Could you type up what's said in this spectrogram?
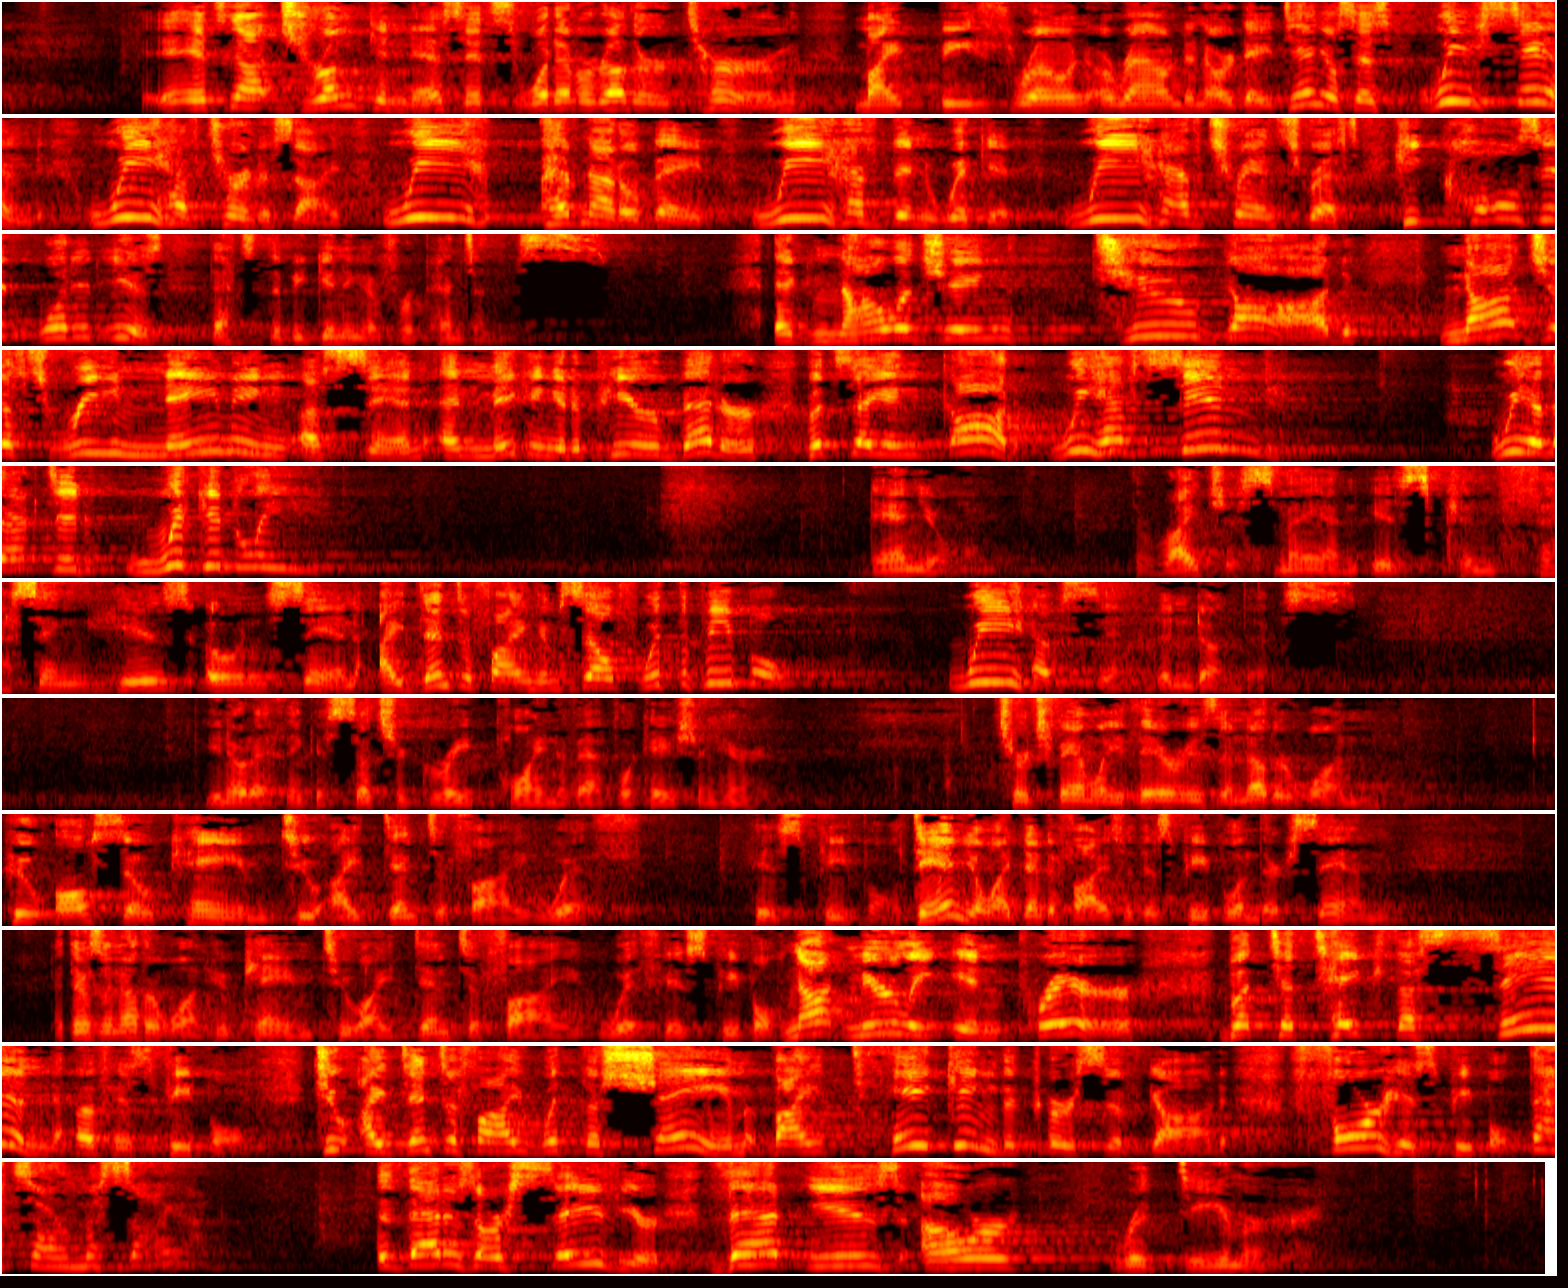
It's not drunkenness, it's whatever other term might be thrown around in our day. Daniel says, We've sinned. We have turned aside. We have not obeyed. We have been wicked. We have transgressed. He calls it what it is. That's the beginning of repentance. Acknowledging to God, not just renaming a sin and making it appear better, but saying, God, we have sinned. We have acted wickedly. Daniel, the righteous man, is confessing his own sin, identifying himself with the people. We have sinned and done this. You know what I think is such a great point of application here? Church family, there is another one who also came to identify with his people. Daniel identifies with his people and their sin. But there's another one who came to identify with his people, not merely in prayer, but to take the sin of his people, to identify with the shame by taking the curse of God for his people. That's our Messiah. That is our Savior. That is our Redeemer.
